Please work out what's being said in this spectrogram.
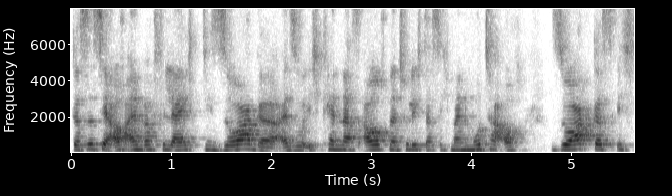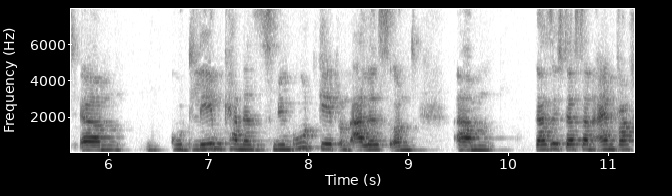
Das ist ja auch einfach vielleicht die Sorge. Also ich kenne das auch natürlich, dass sich meine Mutter auch sorgt, dass ich ähm, gut leben kann, dass es mir gut geht und alles. Und ähm, dass ich das dann einfach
